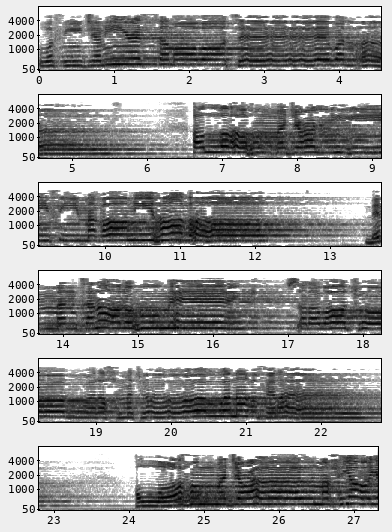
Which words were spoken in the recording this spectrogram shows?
وفي جميع السماوات والأرض. اللهم اجعلني في مقامي هذا. ممن تناله منك صلوات ورحمة ومغفرة اللهم اجعل محياي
